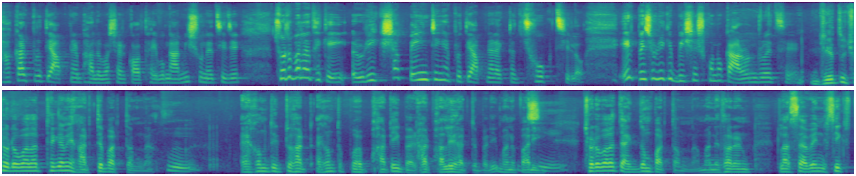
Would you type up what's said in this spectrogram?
ঢাকার প্রতি আপনার ভালোবাসার কথা এবং আমি শুনেছি যে ছোটবেলা থেকেই রিক্সা পেইন্টিং এর প্রতি আপনার একটা ঝোঁক ছিল। এর পেছনে কি বিশেষ কোনো কারণ রয়েছে? যেহেতু ছোটবেলার থেকে আমি হাঁটতে পারতাম না। এখন তো একটু হাট এখন তো হাঁটেই পারি হাট ভালোই হাঁটতে পারি মানে পারি। ছোটবেলাতে একদম পারতাম না। মানে ধরেন ক্লাস সেভেন সিক্স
